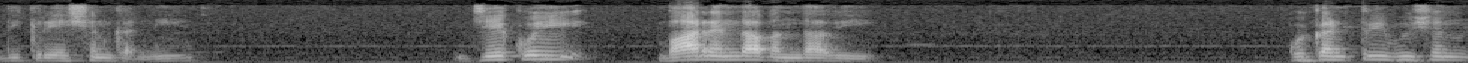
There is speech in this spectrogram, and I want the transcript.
ਦੀ ਕ੍ਰੀਏਸ਼ਨ ਕਰਨੀ ਹੈ। ਜੇ ਕੋਈ ਬਾਹਰ ਰਹਿੰਦਾ ਬੰਦਾ ਵੀ ਕੋਈ ਕੰਟਰੀਬਿਊਸ਼ਨ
